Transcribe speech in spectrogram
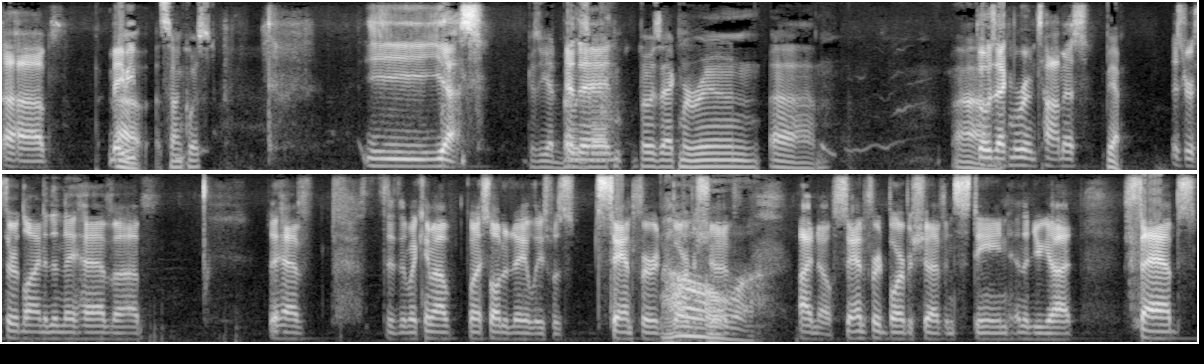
Uh, maybe uh, Sundqvist yes. because you had Bozak, then- Bozak Maroon. Um, uh, Bozak, Maroon, Thomas. yeah, is your third line, and then they have uh, they have the, what came out what I saw today at least was Sanford, Barbashev. Oh. I know Sanford, Barbashev, and Steen, and then you got Fabs,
